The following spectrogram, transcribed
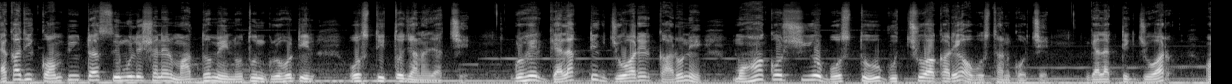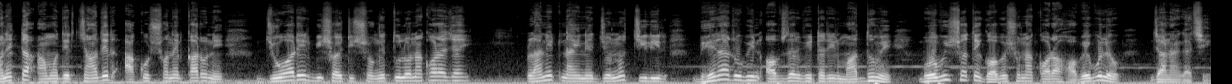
একাধিক কম্পিউটার সিমুলেশনের মাধ্যমে নতুন গ্রহটির অস্তিত্ব জানা যাচ্ছে। গ্রহের গ্যালাকটিক জোয়ারের কারণে মহাকর্ষীয় বস্তু গুচ্ছ আকারে অবস্থান করছে। গ্যালাকটিক জোয়ার অনেকটা আমাদের চাঁদের আকর্ষণের কারণে জোয়ারের বিষয়টির সঙ্গে তুলনা করা যায়। প্ল্যানেট নাইনের জন্য চিলির ভেরা রুবিন অবজারভেটরির মাধ্যমে ভবিষ্যতে গবেষণা করা হবে বলেও জানা গেছে।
